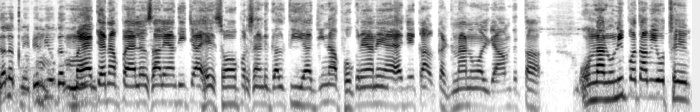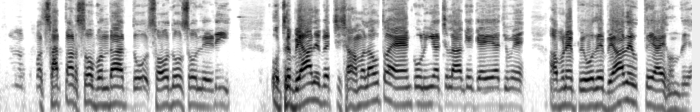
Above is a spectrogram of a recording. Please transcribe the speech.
ਗਲਤ ਨੇ ਫਿਰ ਵੀ ਉਹ ਗਲਤ ਮੈਂ ਕਹਿੰਦਾ ਪੈਲਸ ਵਾਲਿਆਂ ਦੀ ਚਾਹੇ 100% ਗਲਤੀ ਆ ਜਿਨ੍ਹਾਂ ਫੁਕਰਿਆਂ ਨੇ ਇਹੋ ਘ- ਘਟਨਾ ਨੂੰ ਇਲਜ਼ਾਮ ਦਿੱਤਾ ਉਹਨਾਂ ਨੂੰ ਨਹੀਂ ਪਤਾ ਵੀ ਉੱਥੇ 7-800 ਬੰਦਾ 100 200 ਲੇਡੀ ਉੱਥੇ ਵਿਆਹ ਦੇ ਵਿੱਚ ਸ਼ਾਮਲ ਆ ਉਹ ਤਾਂ ਐਂ ਗੋਲੀਆਂ ਚਲਾ ਕੇ ਗਏ ਆ ਜਿਵੇਂ ਆਪਣੇ ਪਿਓ ਦੇ ਵਿਆਹ ਦੇ ਉੱਤੇ ਆਏ ਹੁੰਦੇ ਆ।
